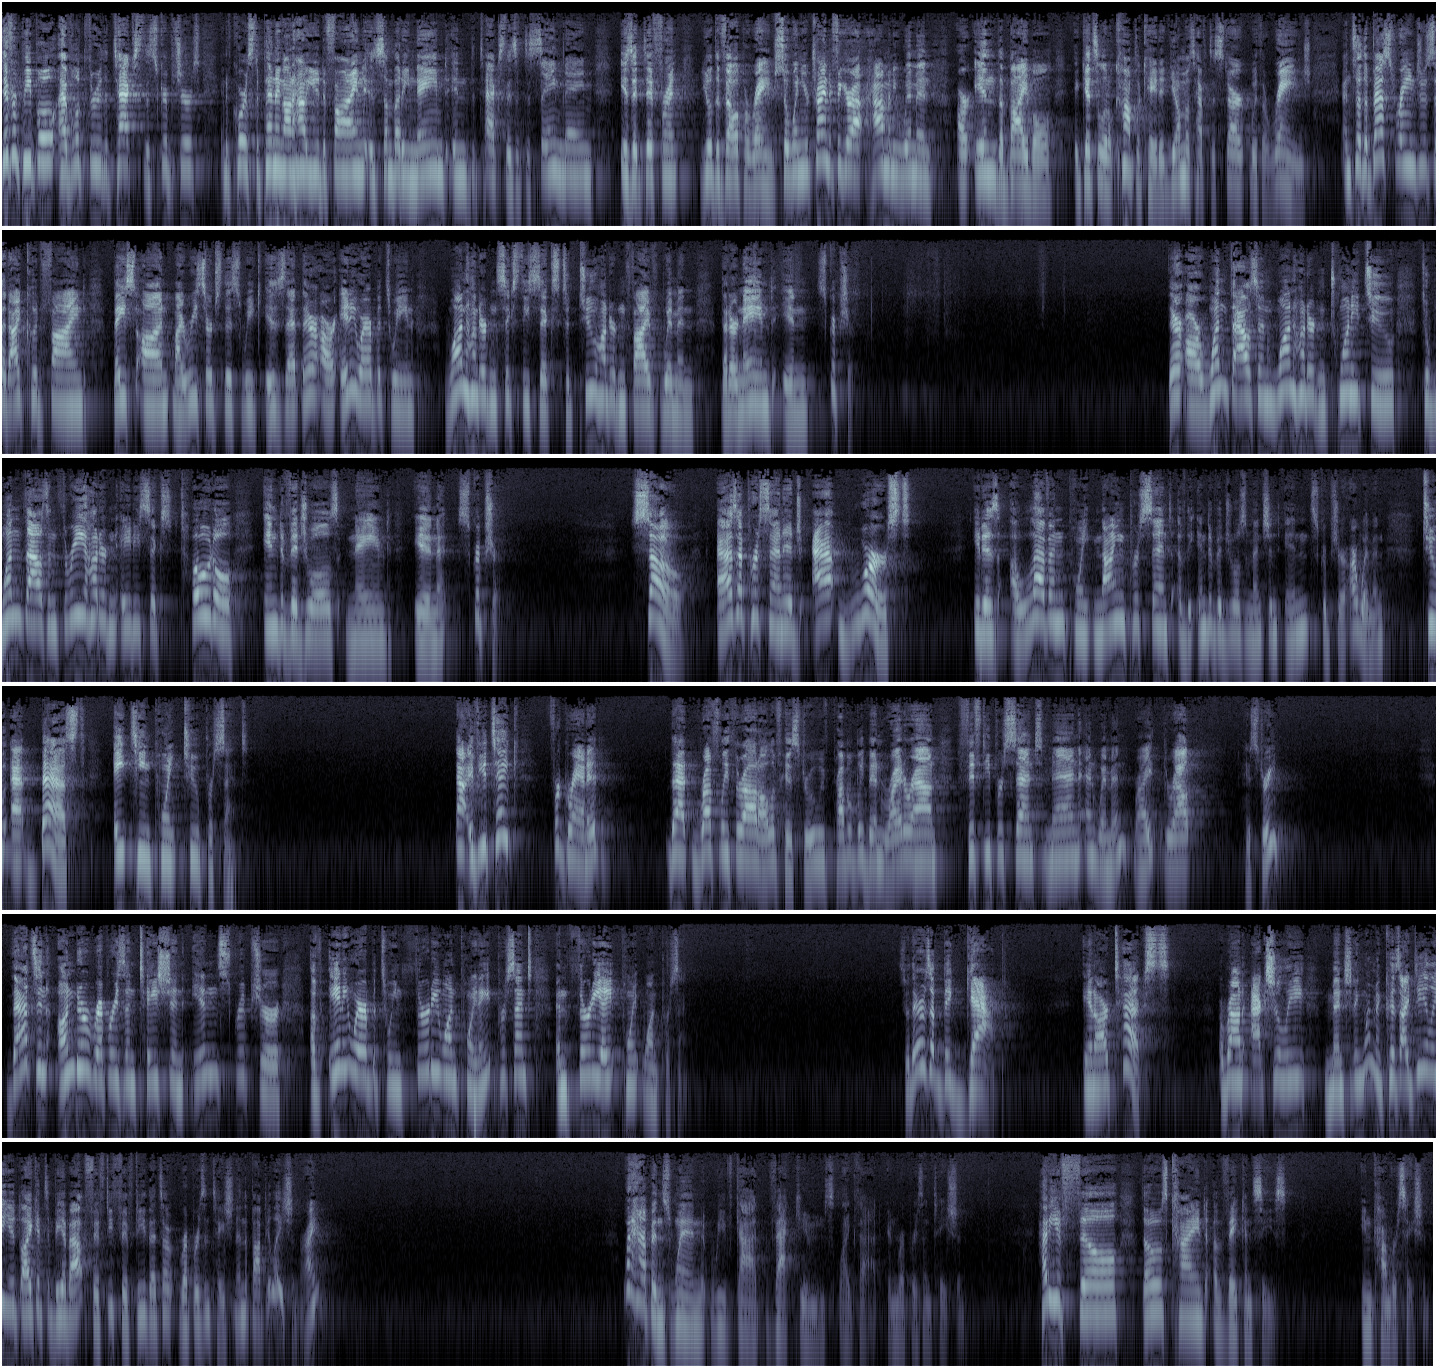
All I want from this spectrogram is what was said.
Different people have looked through the text, the scriptures, and of course, depending on how you define, is somebody named in the text? Is it the same name? Is it different? You'll develop a range. So when you're trying to figure out how many women are in the Bible, it gets a little complicated. You almost have to start with a range. And so the best ranges that I could find based on my research this week is that there are anywhere between 166 to 205 women that are named in Scripture. There are 1,122 to 1,386 total individuals named in Scripture. So, as a percentage, at worst, it is 11.9% of the individuals mentioned in Scripture are women, to at best 18.2%. Now, if you take for granted that roughly throughout all of history, we've probably been right around 50% men and women, right, throughout history. That's an underrepresentation in Scripture of anywhere between 31.8% and 38.1%. So there's a big gap in our texts around actually mentioning women because ideally you'd like it to be about 50 50. That's a representation in the population, right? What happens when we've got vacuums like that in representation? How do you fill those kind of vacancies in conversation?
